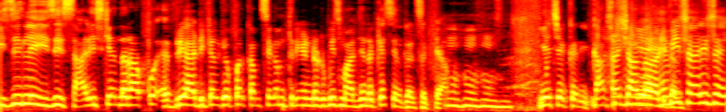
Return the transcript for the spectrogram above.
इजीली इजी साड़ीज के अंदर आपको एवरी आर्टिकल के ऊपर कम से कम थ्री हंड्रेड रुपीज़ मार्जिन रख के सेल कर सकते हैं आप। ये चेक करिए। काफ़ी शानदार हेवी साड़ीज है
